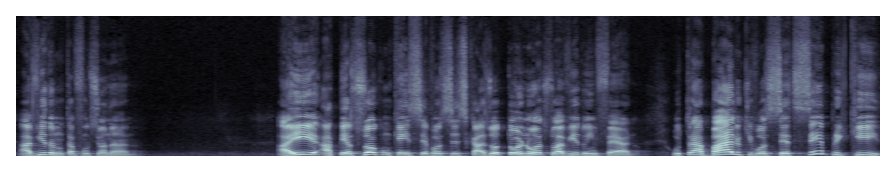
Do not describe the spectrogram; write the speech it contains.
a vida não está funcionando? Aí a pessoa com quem você se casou tornou a sua vida um inferno. O trabalho que você sempre quis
